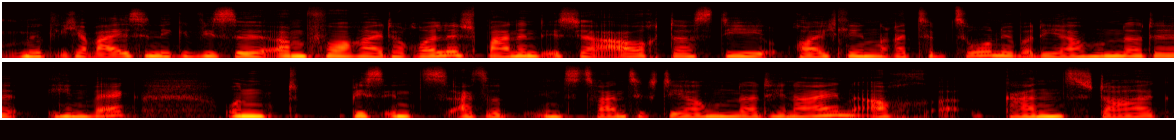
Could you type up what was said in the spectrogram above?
möglicherweise eine gewisse ähm, Vorreiterrolle. Spannend ist ja auch, dass die Räuchlin-Rezeption über die Jahrhunderte hinweg und bis ins, also ins 20. Jahrhundert hinein auch ganz stark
